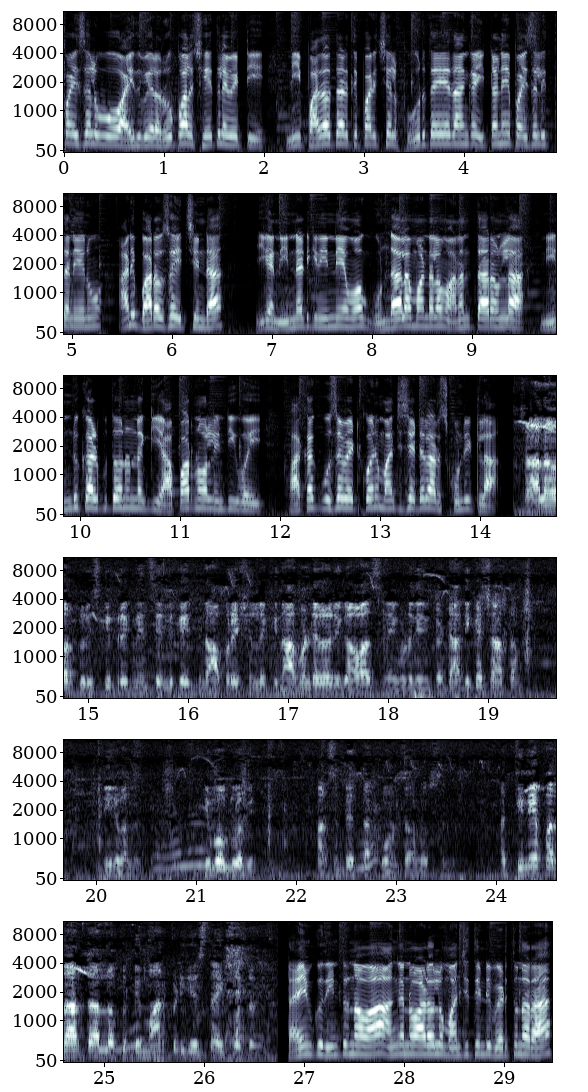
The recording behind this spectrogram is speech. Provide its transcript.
పైసలు ఓ ఐదు వేల రూపాయలు చేతిలో పెట్టి నీ పదో తరగతి పరీక్షలు పూర్తయ్యేదాకా ఇట్లనే పైసలు ఇస్తా నేను అని భరోసా ఇచ్చిండా? ఇక నిన్నటికి నిన్నేమో గుండాల మండలం అనంతారంలా నిండు కడుపుతోనున్న గీ అపర్ణోళ్ళ ఇంటికి పోయి పక్కకు కూసబెట్టుకొని మంచి చెడ్డలు అరుచుకుంటూ ఇట్లా. చాలా వరకు రిస్కీ ప్రెగ్నెన్సీ ఎందుకు అవుతుంది ఆపరేషన్లకి నార్మల్ డెలివరీ కావాల్సినవి కూడా దీనికంటే అధిక శాతం దీనివల్ల. హిమోగ్లోబిన్. పర్సంటేజ్ తక్కువ ఉంటా అని వస్తుంది. అది తినే పదార్థాల్లో కొద్ది మార్పిడి చేస్తే అయిపోతుంది. టైంకు తింటున్నావా? అంగన్వాడీలు మంచి తిండి పెడుతున్నారా?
